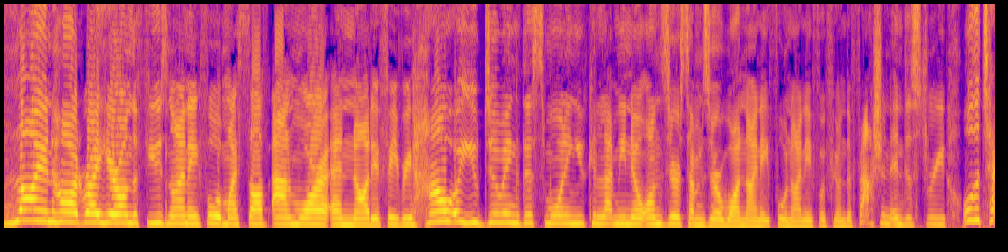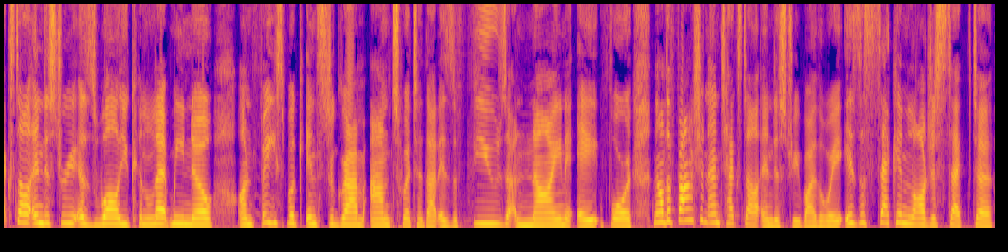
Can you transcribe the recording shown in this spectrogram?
Lionheart right here on the Fuse 984 with myself, Anwar and Nadia Favori. How are you doing this morning? You can let me know on 0701 if you're in the fashion industry or the textile industry as well. You can let me know on Facebook, Instagram, and Twitter. That is the Fuse 984. Now, the fashion and textile industry, by the way, is the second largest sector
